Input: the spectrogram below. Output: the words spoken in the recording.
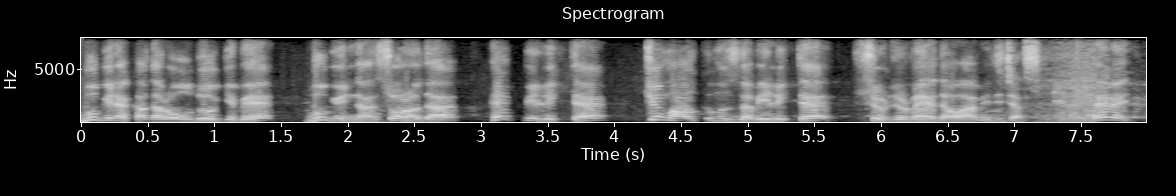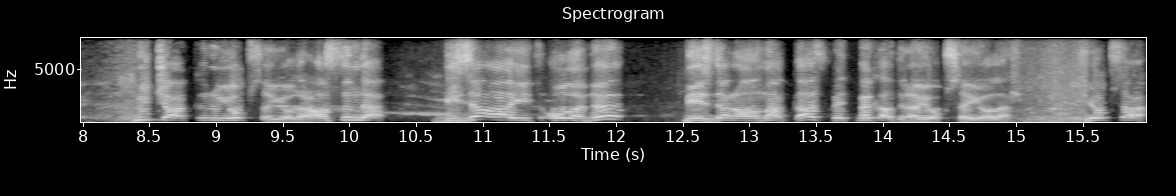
bugüne kadar olduğu gibi bugünden sonra da hep birlikte tüm halkımızla birlikte sürdürmeye devam edeceğiz. Evet, bütçe hakkını yok sayıyorlar. Aslında bize ait olanı bizden almak, gasp etmek adına yok sayıyorlar. Yoksa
